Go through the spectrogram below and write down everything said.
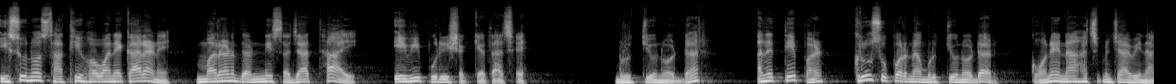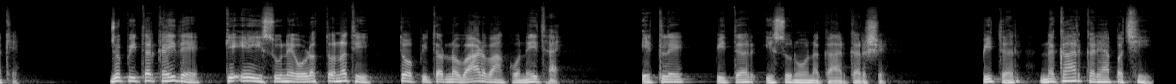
ઈસુનો સાથી હોવાને કારણે મરણદંડની સજા થાય એવી પૂરી શક્યતા છે. મૃત્યુનો ડર અને તે પણ ક્રૂસ ઉપરના મૃત્યુનો ડર કોને ના હચમચાવી નાખે? જો પિતર કહી દે કે એ ઈસુને ઓળખતો નથી, તો પિતરનો વાળ વાંકો નહીં થાય. એટલે પિતર ઈસુનો નકાર કરશે. પિતર નકાર કર્યા પછી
